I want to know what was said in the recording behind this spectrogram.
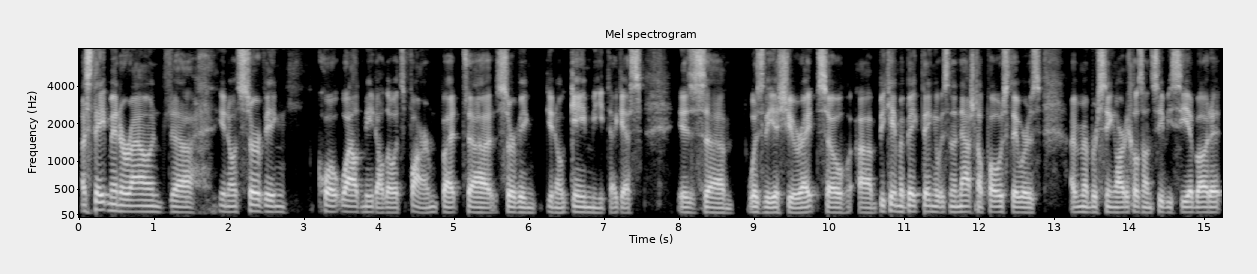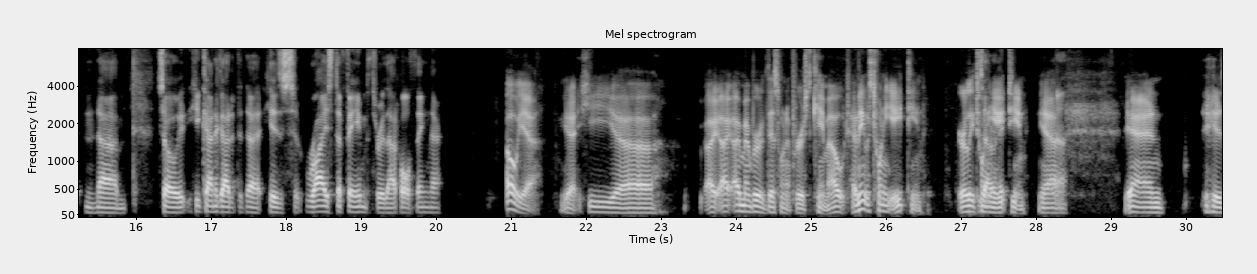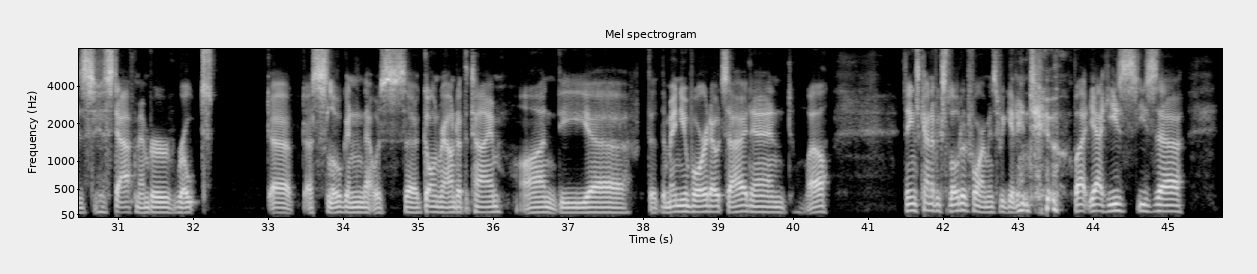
a statement around uh, you know serving quote wild meat, although it's farmed, but uh, serving you know game meat. I guess is um, was the issue, right? So uh, became a big thing. It was in the National Post. There was, I remember seeing articles on CBC about it, and um, so he kind of got his rise to fame through that whole thing there. Oh yeah, yeah. He, uh, I, I remember this when it first came out. I think it was 2018, early 2018. Right? Yeah. yeah, and his his staff member wrote uh, a slogan that was uh, going around at the time on the uh, the, the menu board outside, and well, things kind of exploded for him as we get into. but yeah, he's he's uh,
